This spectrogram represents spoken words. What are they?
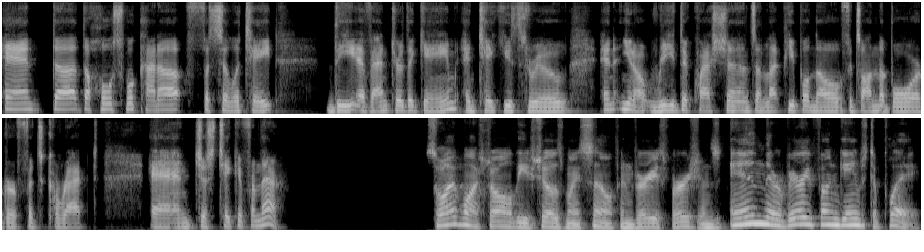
and uh, the host will kind of facilitate the event or the game and take you through and you know read the questions and let people know if it's on the board or if it's correct and just take it from there. So i've watched all these shows myself in various versions and they're very fun games to play.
